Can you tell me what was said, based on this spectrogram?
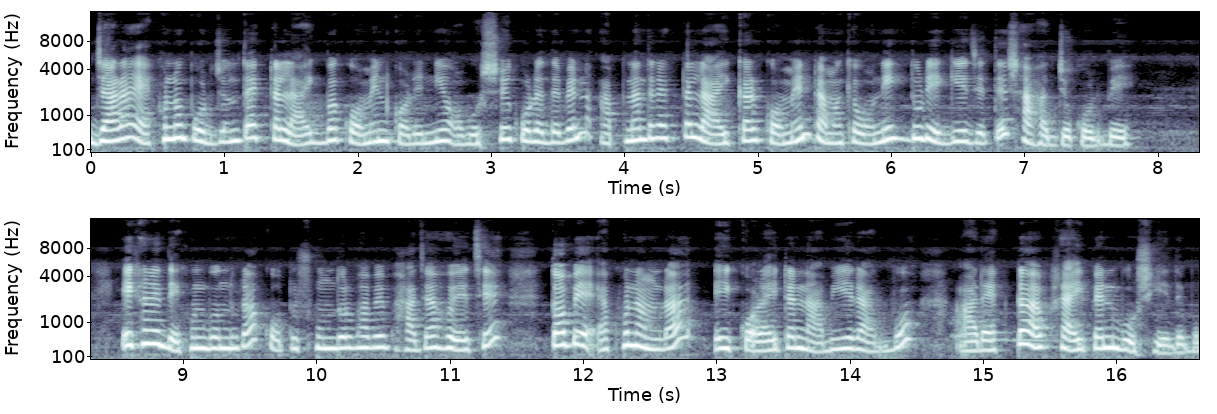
যারা এখনও পর্যন্ত একটা লাইক বা কমেন্ট করেননি, অবশ্যই করে দেবেন। আপনাদের একটা লাইক আর কমেন্ট আমাকে অনেক দূর এগিয়ে যেতে সাহায্য করবে। এখানে দেখুন বন্ধুরা, কত সুন্দরভাবে ভাজা হয়েছে। তবে এখন আমরা এই কড়াইটা নাবিয়ে রাখব আর একটা ফ্রাই প্যান বসিয়ে দেব।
